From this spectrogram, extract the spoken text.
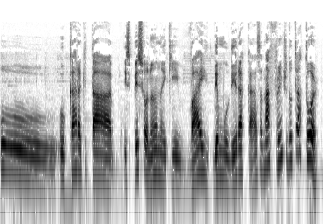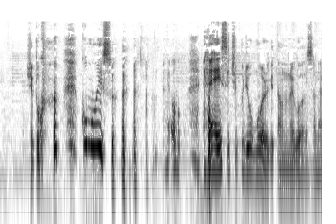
o, o cara que tá inspecionando e que vai demolir a casa na frente do trator. Tipo, como isso? É, é esse tipo de humor que tá no negócio, né?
